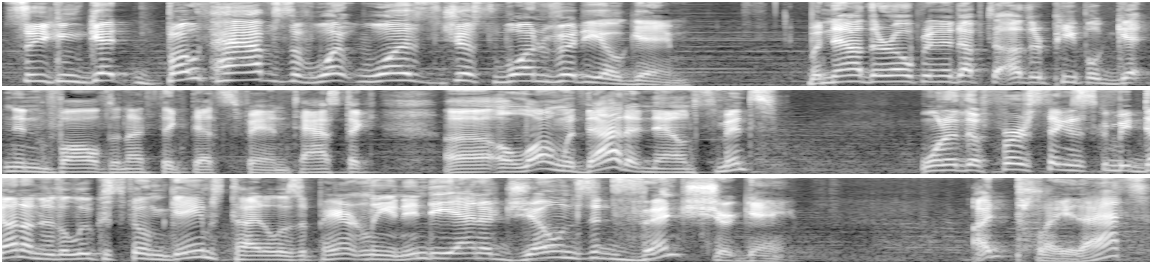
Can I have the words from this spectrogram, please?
so you can get both halves of what was just one video game. But now they're opening it up to other people getting involved, and I think that's fantastic. Uh, along with that announcement, one of the first things that's going to be done under the Lucasfilm Games title is apparently an Indiana Jones adventure game. I'd play that.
